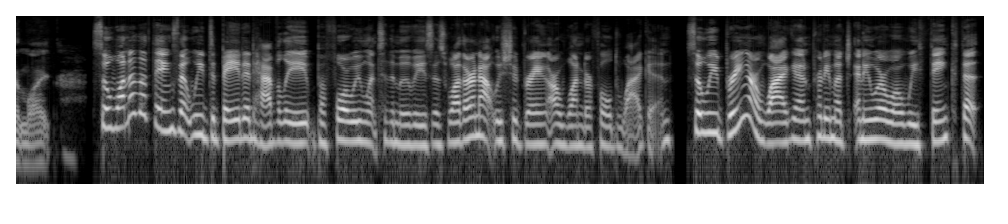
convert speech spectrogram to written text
and like So, one of the things that we debated heavily before we went to the movies is whether or not we should bring our wonderful wagon. So, we bring our wagon pretty much anywhere where we think that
